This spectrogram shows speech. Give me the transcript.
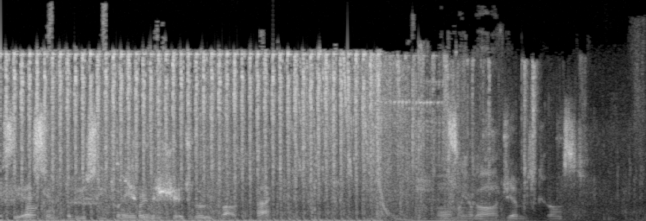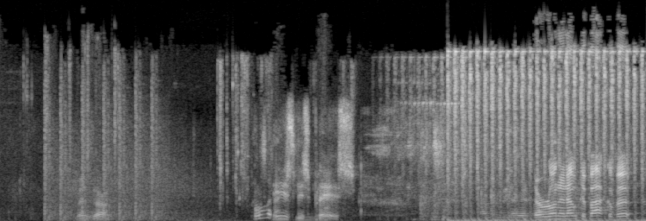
It's the SWC 28 Where digital loot box pack. Oh See my how much god. Gems cost. Where's that? What is this place? They're running out the back of it.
